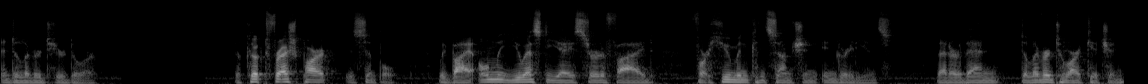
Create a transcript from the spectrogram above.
and delivered to your door. The cooked fresh part is simple. We buy only USDA certified for human consumption ingredients that are then delivered to our kitchen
